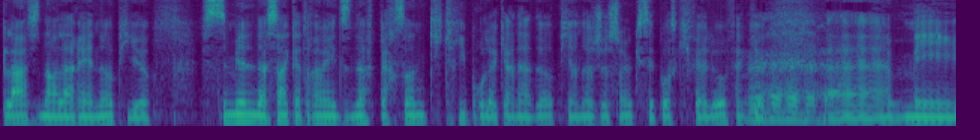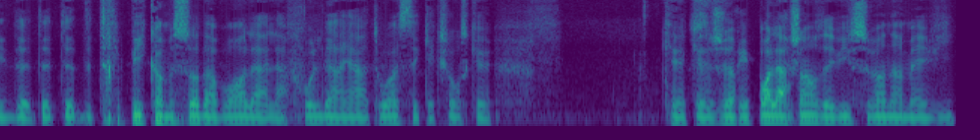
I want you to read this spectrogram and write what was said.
places dans l'aréna, puis il y a 6999 personnes qui crient pour le Canada, puis il y en a juste un qui sait pas ce qu'il fait là. Fait que, euh, mais de, de, de, de triper comme ça, d'avoir la, la foule derrière toi, c'est quelque chose que que, que j'aurais pas la chance de vivre souvent dans ma vie.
